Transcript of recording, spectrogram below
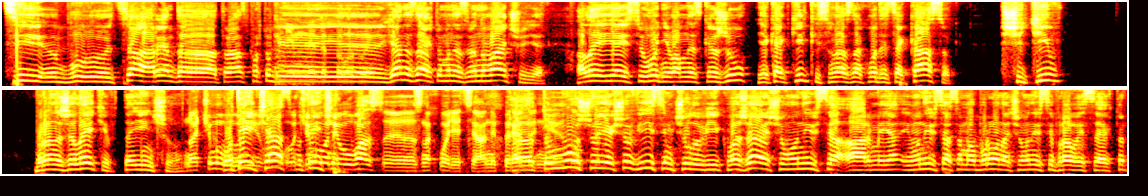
ці бу- ця оренда транспорту. е, Я не знаю, хто мене звинувачує, але я і сьогодні вам не скажу, яка кількість у нас знаходиться касок, щитів, бронежилетів та іншого. Ну а чому, У той ви- час, у чому той вони час- у вас е, знаходяться, а не Е, передані? Тому що якщо вісім чоловік вважають, що вони вся армія, і вони вся самооборона, чи вони всі правий сектор,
